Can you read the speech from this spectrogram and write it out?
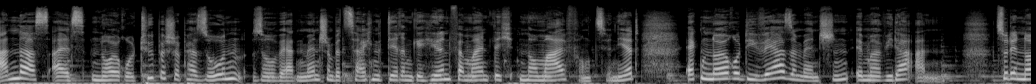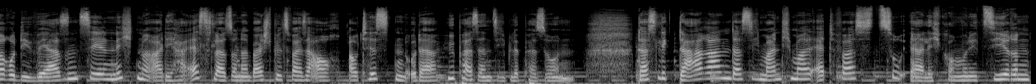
Anders als neurotypische Personen, so werden Menschen bezeichnet, deren Gehirn vermeintlich normal funktioniert, ecken neurodiverse Menschen immer wieder an. Zu den Neurodiversen zählen nicht nur ADHSler, sondern beispielsweise auch Autisten oder hypersensible Personen. Das liegt daran, dass sie manchmal etwas zu ehrlich kommunizieren,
